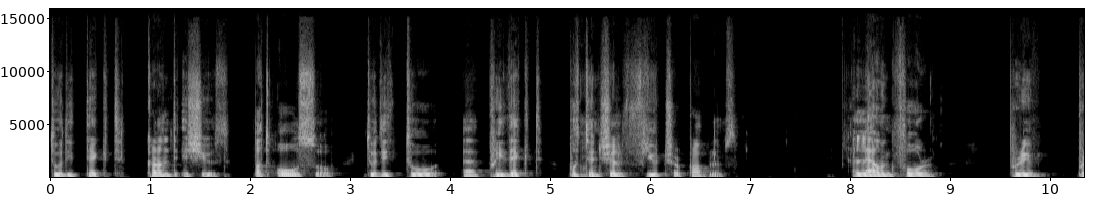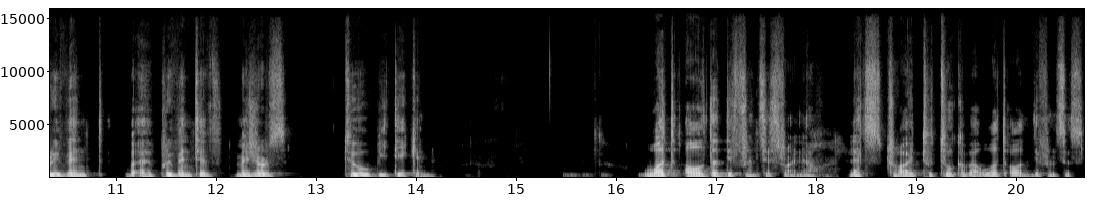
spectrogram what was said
to detect current issues, but also to, de- to uh, predict potential future problems, allowing for pre- prevent, uh, preventive measures to be taken. what are the differences right now? Let's try to talk about what are the differences.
